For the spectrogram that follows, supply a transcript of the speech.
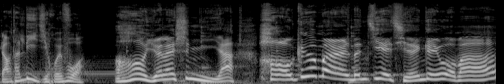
然后他立即回复我：“哦，原来是你呀，好哥们儿，能借钱给我吗？”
